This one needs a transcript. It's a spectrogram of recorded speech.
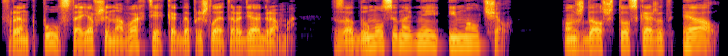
Фрэнк Пул, стоявший на вахте, когда пришла эта радиограмма, задумался над ней и молчал. Он ждал, что скажет Эал,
